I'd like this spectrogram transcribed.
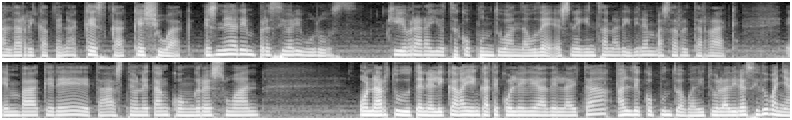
aldarrikapena, kezka, kexuak, esnearen prezioari buruz. Kiebrara jotzeko puntuan daude, esnegintzan ari diren baserritarrak. Enbak ere eta aste honetan kongresuan onartu duten elikagaien kateko legea dela eta aldeko puntuak badituela dirazi du, baina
